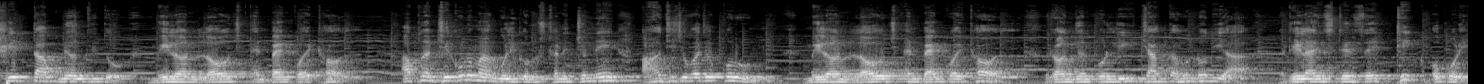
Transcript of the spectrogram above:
শীততাপ নিয়ন্ত্রিত মিলন লজ অ্যান্ড ব্যাংকোয়েট হল। আপনার যে কোনো মাঙ্গলিক অনুষ্ঠানের জন্য আজই যোগাযোগ করুন। মিলন লজ অ্যান্ড ব্যাংকোয়েট হল রঞ্জনপল্লী চাকদাহ নদিয়া, রিলায়েন্স টেন্সের ঠিক ওপরে।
